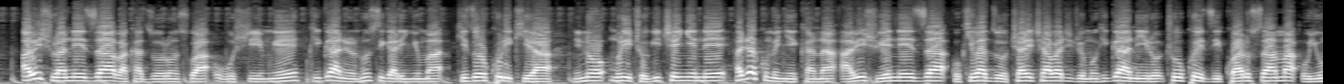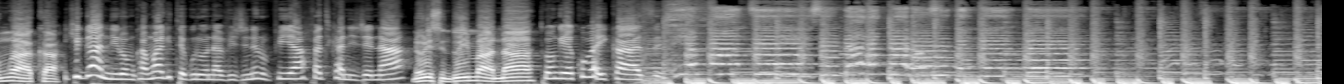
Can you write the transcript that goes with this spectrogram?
abishyura neza bakazoronswa ubushimwe ku kiganiro ntusigare inyuma kizokurikira nino muri icyo gice nyine hajya kumenyekana abishyuye neza ku kibazo cyari cyabajijwe mu kiganiro cy'ukwezi kwa rusama uyu mwaka ikiganiro mukanwa giteguriwe na vijini rupiya fatikanije na norisi nduwimana twongeye kubaha ikaze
